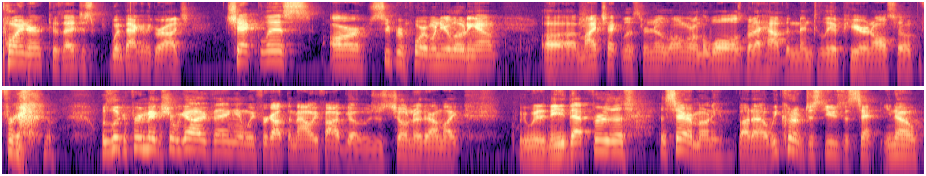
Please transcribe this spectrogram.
pointer, because I just went back in the garage. Checklists are super important when you're loading out. Uh, my checklists are no longer on the walls, but I have them mentally up here and also forgot, was looking through making sure we got everything and we forgot the Maui 5 Go. It was just chilling right there. I'm like, we would need that for the, the ceremony, but uh, we could have just used a, you know,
